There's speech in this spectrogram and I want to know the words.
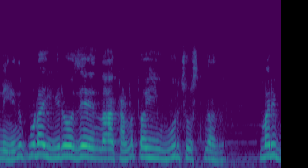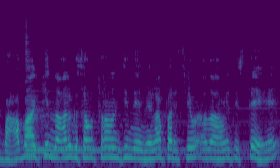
నేను కూడా ఈరోజే నా కళ్ళతో ఈ ఊరు చూస్తున్నాను. మరి బాబాకి నాలుగు సంవత్సరాల నుంచి నేను ఎలా పరిచయం అని ఆలోచిస్తే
